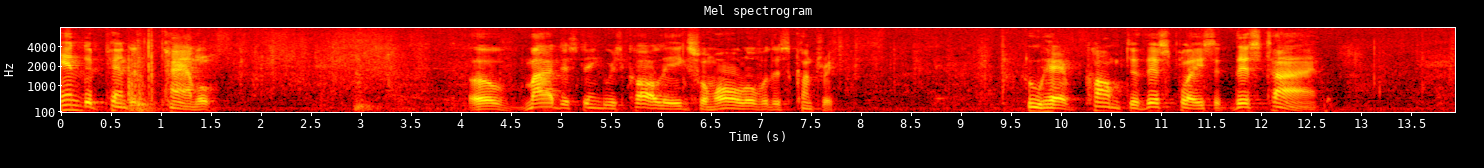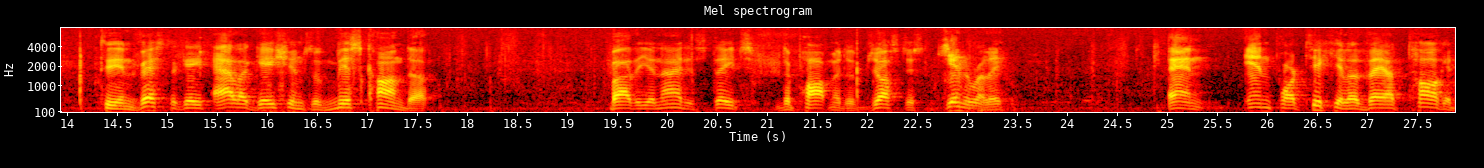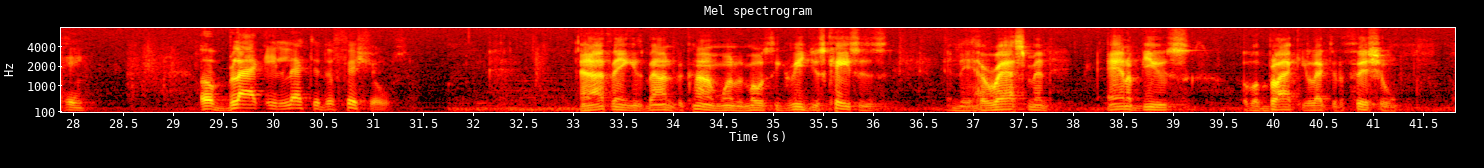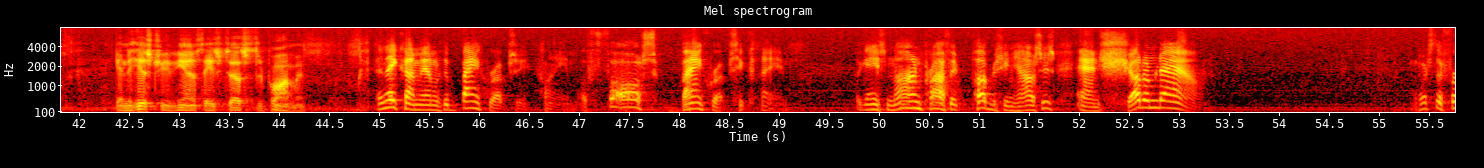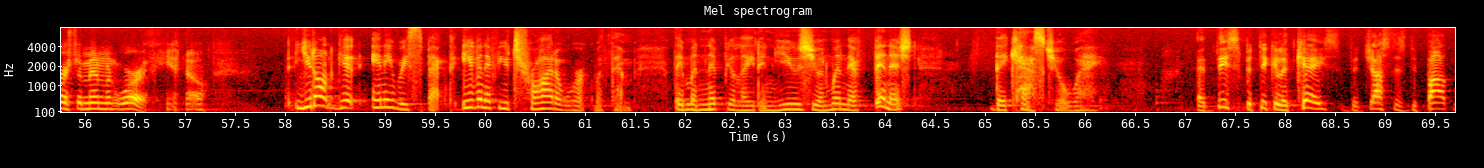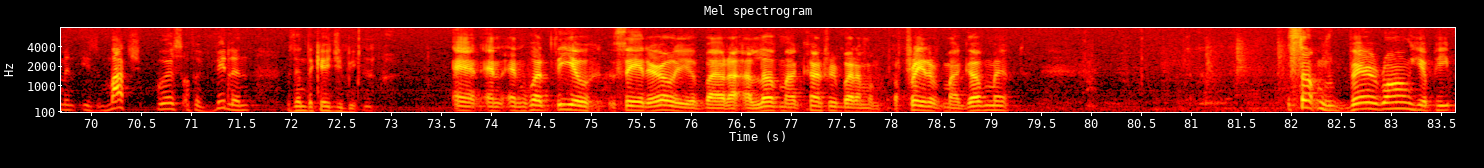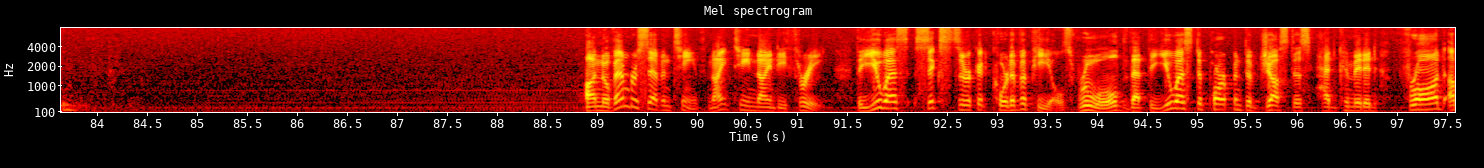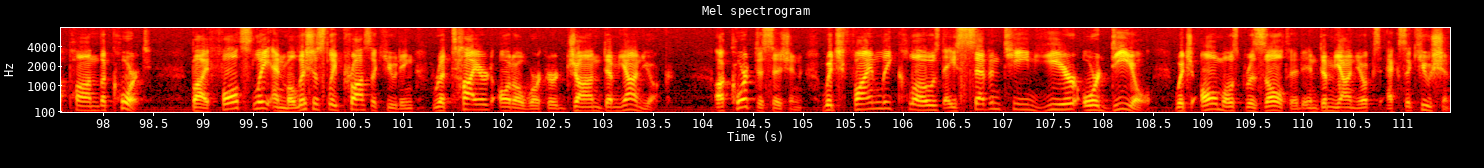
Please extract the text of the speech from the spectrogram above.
independent panel of my distinguished colleagues from all over this country who have come to this place at this time to investigate allegations of misconduct by the United States Department of Justice generally, and in particular their targeting of black elected officials. And I think it's bound to become one of the most egregious cases in the harassment and abuse of a black elected official in the history of the United States Justice Department. And they come in with a bankruptcy claim, a false bankruptcy claim against nonprofit publishing houses and shut them down. What's the First Amendment worth, you know? You don't get any respect, even if you try to work with them. They manipulate and use you, and when they're finished, they cast you away. At this particular case, the Justice Department is much worse of a villain than the KGB. And, and, and what Theo said earlier about I, I love my country, but I'm afraid of my government. Something's very wrong here, people. On November 17, 1993, the U.S. Sixth Circuit Court of Appeals ruled that the U.S. Department of Justice had committed fraud upon the court by falsely and maliciously prosecuting retired auto worker John Demjanjuk, a court decision which finally closed a 17-year ordeal which almost resulted in Demjanjuk's execution.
